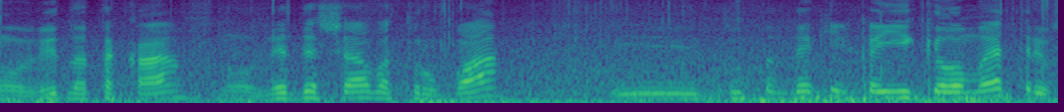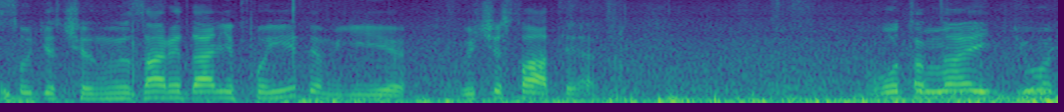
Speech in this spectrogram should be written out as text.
ну, видно така, ну, не дешева труба. І тут декілька її кілометрів, судячи, ми зараз далі поїдемо її вичислати. Вот она идет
